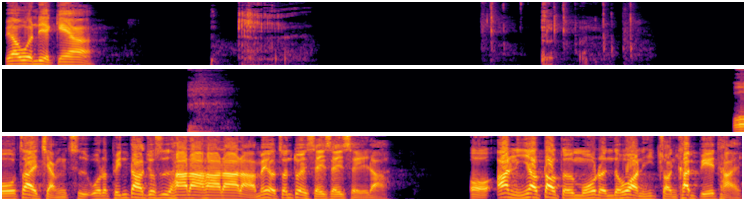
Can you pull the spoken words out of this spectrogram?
不要问，你也惊啊！我再讲一次，我的频道就是哈啦哈啦啦，没有针对谁谁谁啦。哦，啊，你要道德磨人的话，你转看别台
